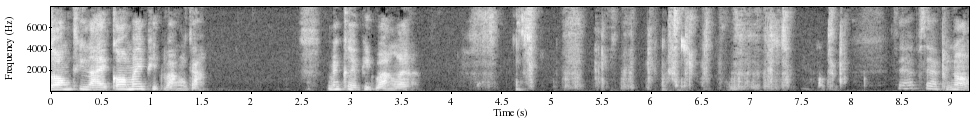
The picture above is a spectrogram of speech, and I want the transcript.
ดองทีไรก็ไม่ผิดหวังจ้ะ ไม่เคยผิดหวังเลยแซ่บแซ่บพี่น้อง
